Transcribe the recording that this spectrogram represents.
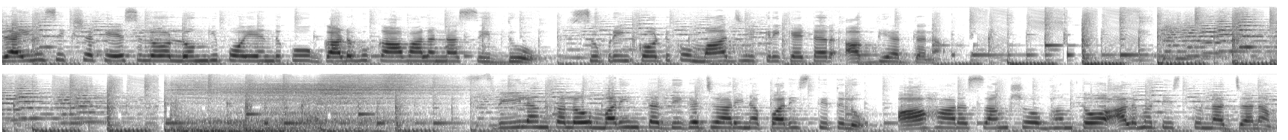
జైలు శిక్ష కేసులో లొంగిపోయేందుకు గడువు కావాలన్న సిద్ధు సుప్రీంకోర్టుకు మాజీ క్రికెటర్ అభ్యర్థన. శ్రీలంకలో మరింత దిగజారిన పరిస్థితులు ఆహార సంక్షోభంతో అలమటిస్తున్న జనం.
